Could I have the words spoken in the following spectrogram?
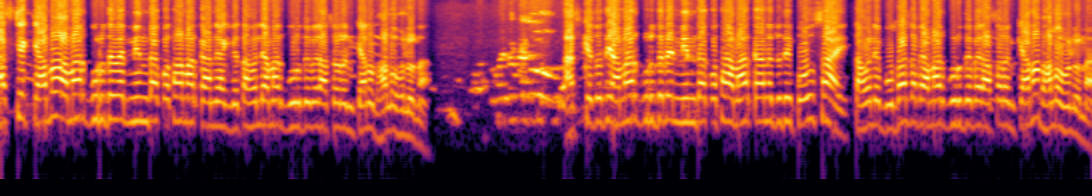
আজকে কেন আমার গুরুদেবের নিন্দা কথা আমার কানে আসবে? তাহলে আমার গুরুদেবের আচরণ কেন ভালো হলো না? আজকে যদি আমার গুরুদেবের নিন্দা কথা আমার কানে যদি পৌঁছায়, তাহলে বোঝা যাবে আমার গুরুদেবের আচরণ কেন ভালো হলো না।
